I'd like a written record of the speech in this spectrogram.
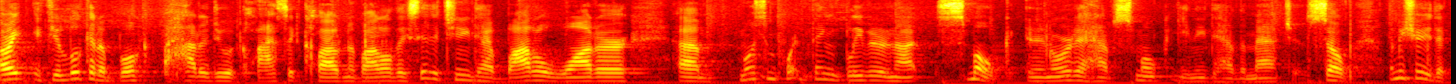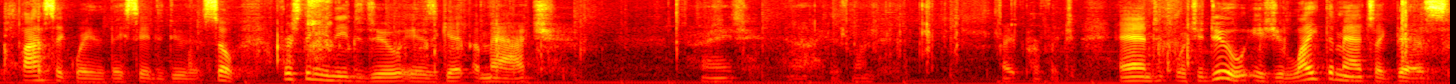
All right, if you look at a book, How to Do a Classic Cloud in a Bottle, they say that you need to have bottled water. Um, most important thing, believe it or not, smoke. And in order to have smoke, you need to have the matches. So let me show you the classic way that they say to do this. So first thing you need to do is get a match. All right, ah, here's one. All right, perfect. And what you do is you light the match like this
